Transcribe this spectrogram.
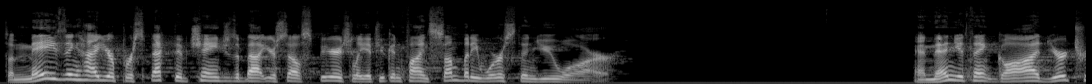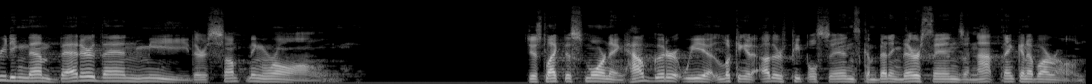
It's amazing how your perspective changes about yourself spiritually if you can find somebody worse than you are. And then you think, God, you're treating them better than me. There's something wrong. Just like this morning, how good are we at looking at other people's sins, committing their sins, and not thinking of our own?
